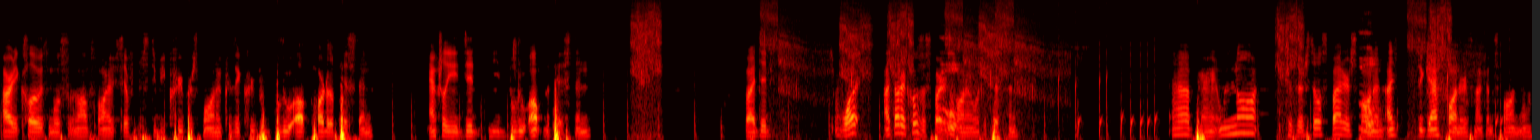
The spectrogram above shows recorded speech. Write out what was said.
I already closed most of the mob spawners except for the stupid creeper spawner because the creeper blew up part of the piston. Actually, he did. He blew up the piston. But I did. What? I thought I closed the spider spawner with the piston. Apparently not, because there's still spiders spawning. I, the ghast spawner is not gonna spawn though,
